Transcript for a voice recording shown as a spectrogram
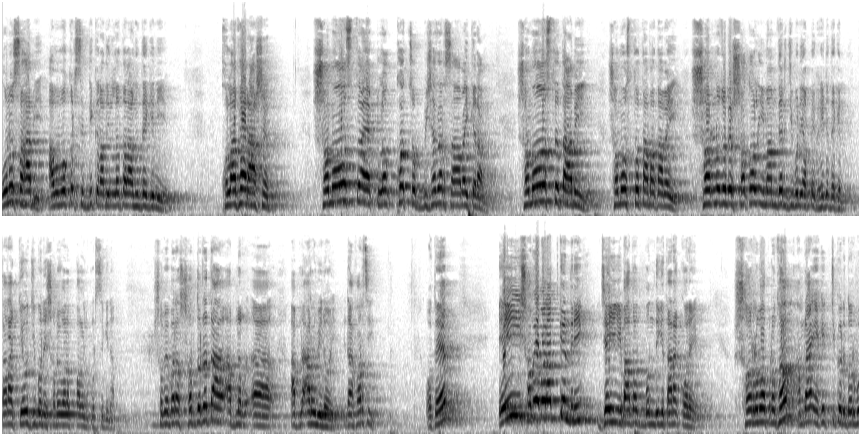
কোন সাহাবি, আবু বকর সিদ্দিক রাদিল্লাহ তালা থেকে নিয়ে, খোলাফা রাশেদ, সমস্ত এক লক্ষ চব্বিশ হাজার সাহাবাই কেরাম, সমস্ত তাবি, সমস্ত তাবা তাবাই, স্বর্ণযুগের সকল ইমামদের জীবনী আপনি ঘেটে দেখেন, তারা কেউ জীবনে সবে বরাত পালন করছে কিনা। সবে বরাত শব্দটা তা আপনার আপনার আরবি নয়, এটা ফার্সি। অতএব এই সবে বরাত কেন্দ্রিক যেই ইবাদত বন্দিকে তারা করে, সর্বপ্রথম আমরা এক একটি করে ধরব।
